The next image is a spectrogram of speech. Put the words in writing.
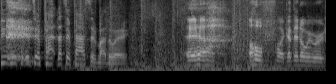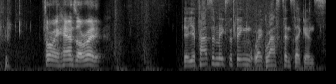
Dude, it's, it's your that's your passive, by the way. Yeah. Oh fuck, I didn't know we were throwing hands already. Yeah, your passive makes the thing like last 10 seconds.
